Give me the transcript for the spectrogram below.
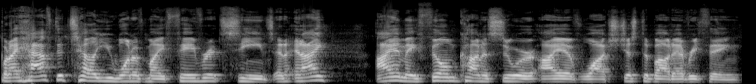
but I have to tell you one of my favorite scenes, and, and I I am a film connoisseur. I have watched just about everything.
